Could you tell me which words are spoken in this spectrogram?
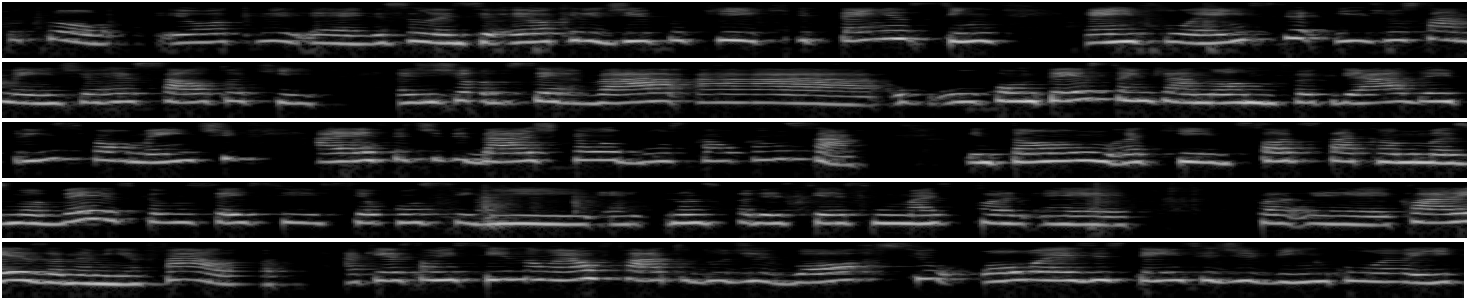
Doutor, eu, é, excelência, eu acredito que, que tem, sim, é influência e, justamente, eu ressalto aqui, a gente observar a, o, o, contexto em que a norma foi criada e, principalmente, a efetividade que ela busca alcançar. Então, aqui, só destacando mais uma vez, que eu não sei se, se eu consegui é, transparecer assim, mais é, é, clareza na minha fala, a questão em si não é o fato do divórcio ou a existência de vínculo aí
